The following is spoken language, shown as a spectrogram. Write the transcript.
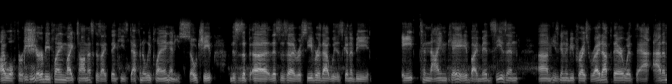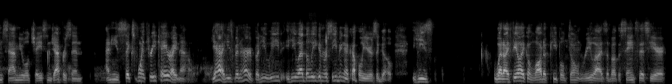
I will for mm-hmm. sure be playing Mike Thomas because I think he's definitely playing and he's so cheap. This is a uh, this is a receiver that is going to be eight to nine K by mid-season. Um, he's going to be priced right up there with Adam, Samuel, Chase, and Jefferson, and he's six point three K right now. Yeah, he's been hurt, but he lead he led the league in receiving a couple years ago. He's what I feel like a lot of people don't realize about the Saints this year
